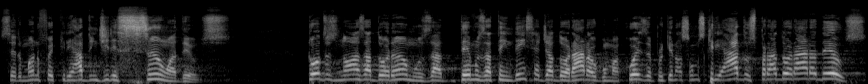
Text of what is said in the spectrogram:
O ser humano foi criado em direção a Deus. Todos nós adoramos, temos a tendência de adorar alguma coisa porque nós somos criados para adorar a Deus.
